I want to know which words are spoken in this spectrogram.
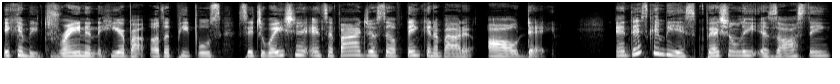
It can be draining to hear about other people's situation and to find yourself thinking about it all day. And this can be especially exhausting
